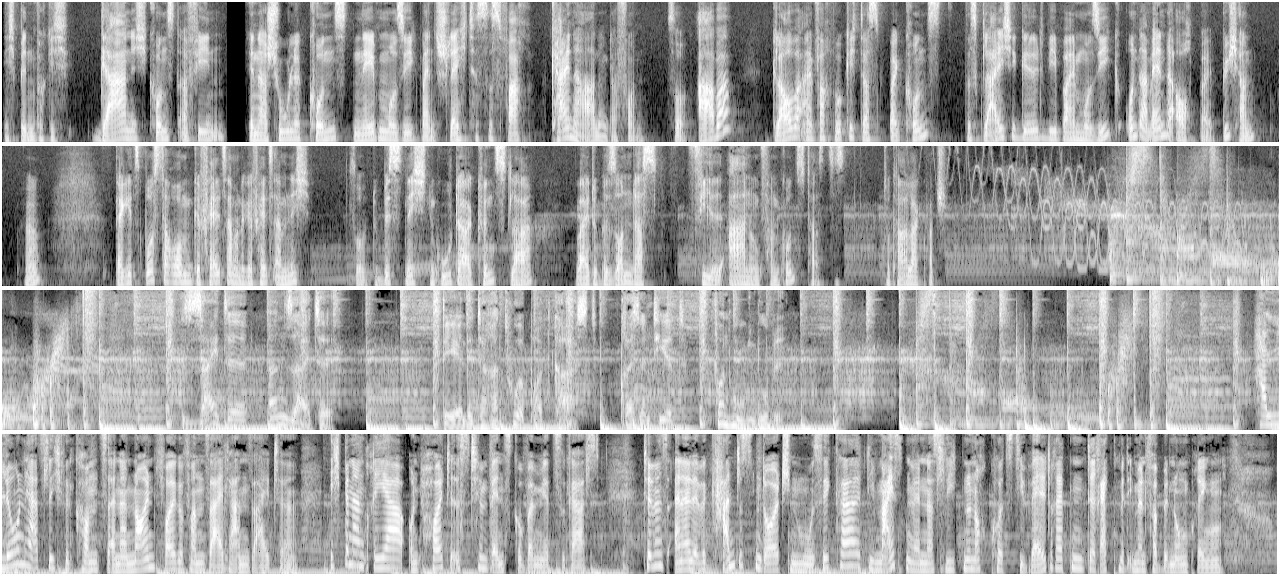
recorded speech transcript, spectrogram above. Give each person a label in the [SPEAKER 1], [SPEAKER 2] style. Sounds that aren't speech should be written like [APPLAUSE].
[SPEAKER 1] Ich bin wirklich gar nicht kunstaffin. In der Schule Kunst, neben Musik, mein schlechtestes Fach. Keine Ahnung davon. So, aber glaube einfach wirklich, dass bei Kunst das Gleiche gilt wie bei Musik und am Ende auch bei Büchern. Ja? Da geht es bloß darum, gefällt es einem oder gefällt es einem nicht. So, du bist nicht ein guter Künstler, weil du besonders viel Ahnung von Kunst hast. Das ist totaler Quatsch.
[SPEAKER 2] Seite an Seite. Der Literaturpodcast, präsentiert von Hugendubel.
[SPEAKER 3] Hallo und herzlich willkommen zu einer neuen Folge von Seite an Seite. Ich bin Andrea und heute ist Tim Wensko bei mir zu Gast. Tim ist einer der bekanntesten deutschen Musiker. Die meisten werden das Lied nur noch kurz die Welt retten, direkt mit ihm in Verbindung bringen.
